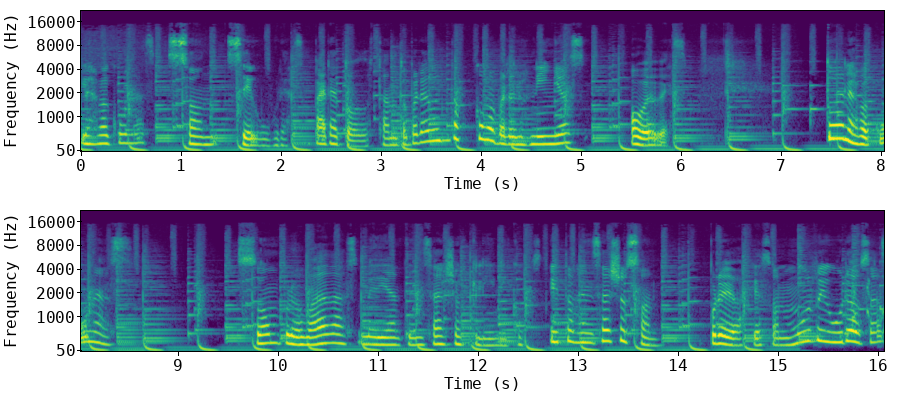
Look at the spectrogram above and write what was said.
Las vacunas son seguras para todos, tanto para adultos como para los niños o bebés. Todas las vacunas son probadas mediante ensayos clínicos. Estos ensayos son pruebas que son muy rigurosas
